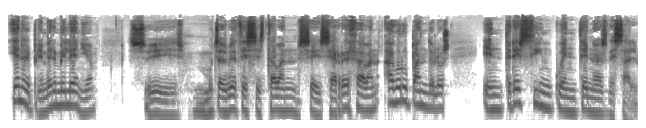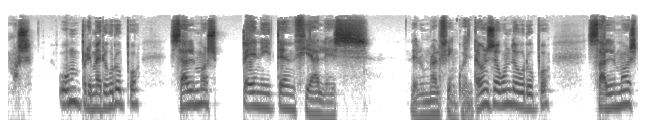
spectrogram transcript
Y en el primer milenio Sí, muchas veces estaban, se, se rezaban agrupándolos en tres cincuentenas de salmos. Un primer grupo, salmos penitenciales, del 1 al 50. Un segundo grupo, salmos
